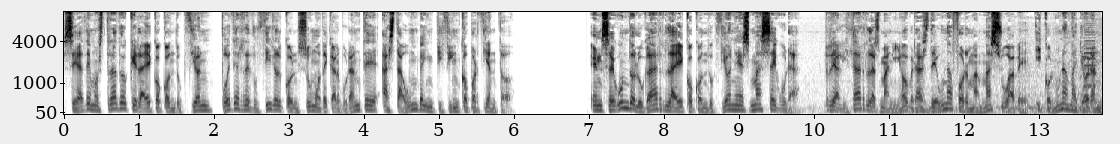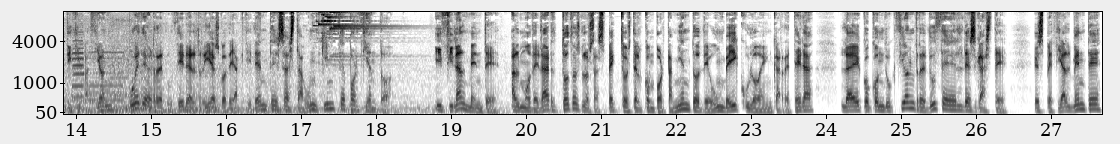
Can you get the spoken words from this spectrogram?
se ha demostrado que la ecoconducción puede reducir el consumo de carburante hasta un 25%. En segundo lugar, la ecoconducción es más segura, Realizar las maniobras de una forma más suave y con una mayor anticipación puede reducir el riesgo de accidentes hasta un 15%. Y finalmente, al moderar todos los aspectos del comportamiento de un vehículo en carretera, la ecoconducción reduce el desgaste, especialmente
